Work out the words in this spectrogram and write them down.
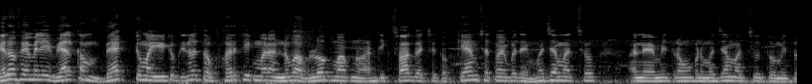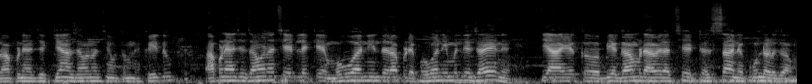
Hello family welcome back to my YouTube channel તો ફરીથી મારા નવા બ્લોગમાં આપનું હાર્દિક સ્વાગત છે. તો કેમ છે? તમે બધા મજામાં છો? અને મિત્રો, હું પણ મજામાં જ છું. તો મિત્રો, આપણે આજે ક્યાં જવાના છે હું તમને કહી દઉં. આપણે આજે જવાના છે એટલે કે મહુવાની અંદર આપણે ભવાની મંદિર જઈએ ને, ત્યાં એક, બે ગામડા આવેલા છે, ઢસા અને કુંડળ ગામ.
